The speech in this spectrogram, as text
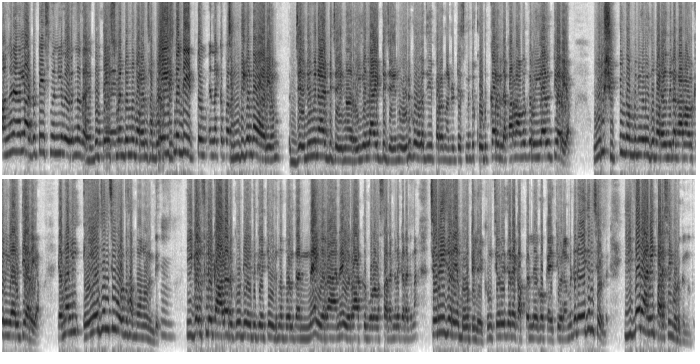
അങ്ങനെയാണല്ലോ അഡ്വർടൈസ്മെന്റിൽ വരുന്നത്. അഡ്വർടൈസ്മെന്റ് എന്ന് പറയുന്ന സംഭവം പ്ലേസ്മെന്റ് കിട്ടും എന്നൊക്കെ ചിന്തിക്കേണ്ട കാര്യം ജെന്യുവൻ ആയിട്ട് ചെയ്യുന്ന റിയൽ ആയിട്ട് ചെയ്യുന്ന ഒരു കോളേജ് ഈ പറയുന്ന അഡ്വർടൈസ്മെന്റ് കൊടുക്കാറില്ല. കാരണം അവർക്ക് റിയാലിറ്റി അറിയാം. ഒരു ഷിപ്പിംഗ് കമ്പനികളും ഇത് പറയുന്നില്ല കാരണം അവർക്ക് റിയാലിറ്റി അറിയാം. എന്നാൽ ഈ ഏജൻസി പോലത്തെ സംഭവങ്ങളുണ്ട്. ഈ ഗൾഫിലേക്ക് ആളെ റിക്രൂട്ട് ചെയ്ത് കയറ്റി വിടുന്ന പോലെ തന്നെ ഇറാന് ഇറാഖ് പോലുള്ള സ്ഥലങ്ങളിൽ കിടക്കുന്ന ചെറിയ ചെറിയ ബോട്ടിലേക്കും ചെറിയ ചെറിയ കപ്പലിലേക്കും കയറ്റി വിടാൻ വേണ്ടി ഒരു ഏജൻസി ഉണ്ട്. ഇവരാണ് ഈ പരസ്യം കൊടുക്കുന്നത്.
